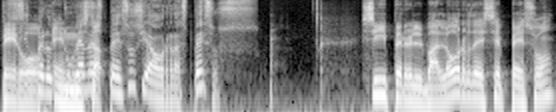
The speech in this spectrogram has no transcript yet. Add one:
Pero, sí, pero tú ganas pesos y ahorras pesos. Sí, pero el valor de ese peso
